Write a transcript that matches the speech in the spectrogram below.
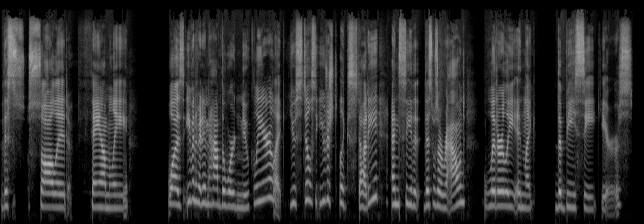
this solid family was even if it didn't have the word nuclear, like you still see you just like study and see that this was around literally in like the BC years.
